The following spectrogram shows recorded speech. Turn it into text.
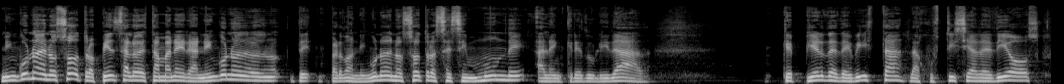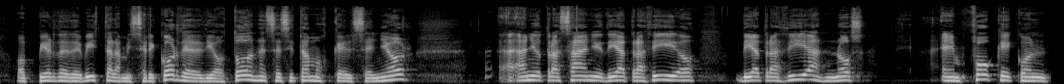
Ninguno de nosotros, piénsalo de esta manera, ninguno de, perdón, ninguno de nosotros es inmunde a la incredulidad, que pierde de vista la justicia de Dios o pierde de vista la misericordia de Dios. Todos necesitamos que el Señor año tras año y día tras día, día tras día, nos enfoque con,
